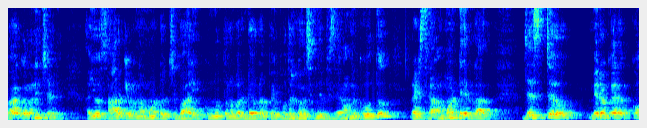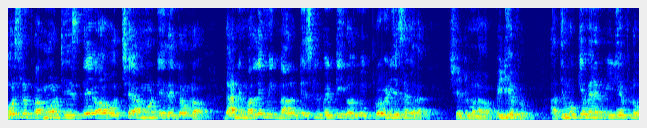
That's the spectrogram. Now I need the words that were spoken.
బాగా గమనించండి. అయ్యో సార్కి ఏమైనా అమౌంట్ వచ్చి బాగా ఎక్కువ మొత్తంలో మరి డెవలప్ అయిపోతారు వచ్చింది చెప్పేసి ఏమనుకోవద్దు. రైట్ సార్ అమౌంట్ ఏం రాదు. జస్ట్ మీరు ఒకవేళ కోర్సును ప్రమోట్ చేస్తే ఆ వచ్చే అమౌంట్ ఏదైతే ఉందో దాన్ని మళ్ళీ మీకు నాలుగు టెస్టులు పెట్టి ఈరోజు మీకు ప్రొవైడ్ చేశాం కదా షెడ్యూల్ మన పీడిఎఫ్లో అతి ముఖ్యమైన పీడిఎఫ్లో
